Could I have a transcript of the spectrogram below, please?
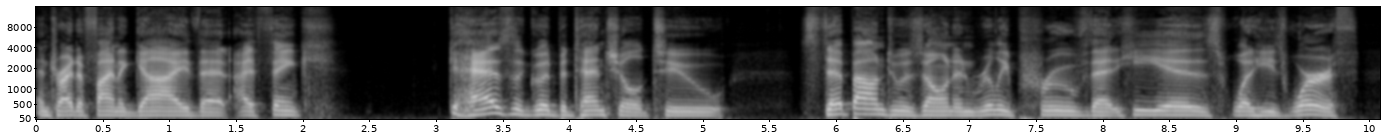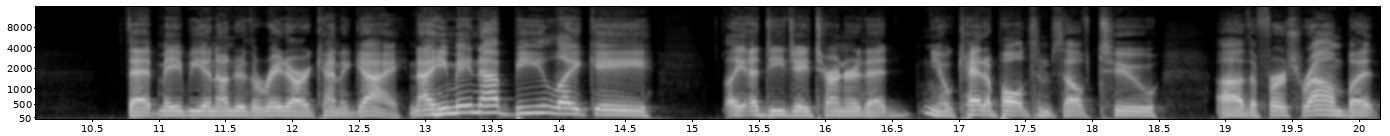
and try to find a guy that I think has the good potential to step out into his own and really prove that he is what he's worth. That maybe an under the radar kind of guy. Now he may not be like a like a DJ Turner that you know catapults himself to uh, the first round, but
